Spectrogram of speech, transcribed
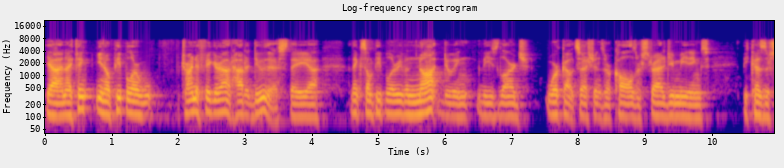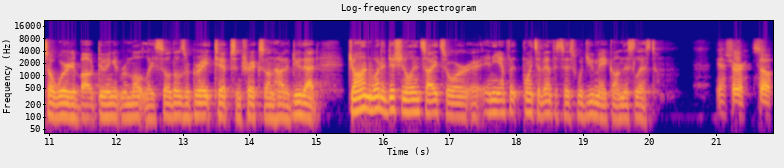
yeah, and I think you know people are trying to figure out how to do this. They, uh, I think some people are even not doing these large workout sessions or calls or strategy meetings because they're so worried about doing it remotely. So those are great tips and tricks on how to do that. John, what additional insights or uh, any points of emphasis would you make on this list? Yeah, sure. So,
